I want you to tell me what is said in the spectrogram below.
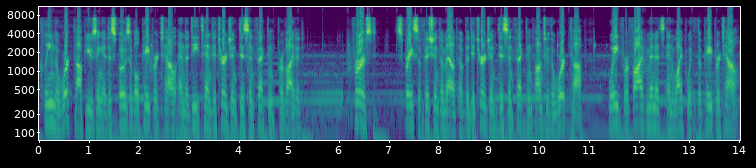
clean the worktop using a disposable paper towel and the D10 detergent disinfectant provided. First, spray sufficient amount of the detergent disinfectant onto the worktop, wait for 5 minutes and wipe with the paper towel.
